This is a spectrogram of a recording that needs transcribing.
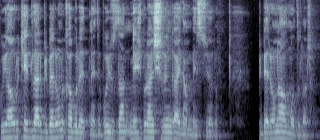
Bu yavru kediler biberonu kabul etmedi. Bu yüzden mecburen şırıngayla besliyorum. Biberonu almadılar.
